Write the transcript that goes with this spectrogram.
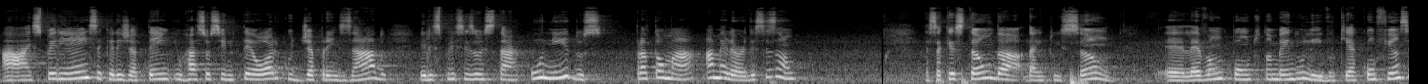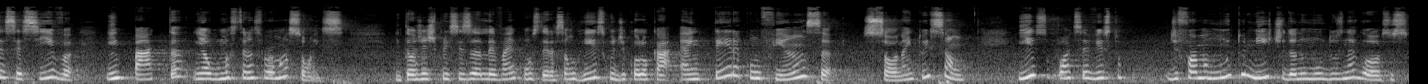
a experiência que ele já tem e o raciocínio teórico de aprendizado, eles precisam estar unidos para tomar a melhor decisão. Essa questão da, da intuição é, leva a um ponto também do livro, que é a confiança excessiva impacta em algumas transformações. Então a gente precisa levar em consideração o risco de colocar a inteira confiança só na intuição. Isso pode ser visto de forma muito nítida no mundo dos negócios.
